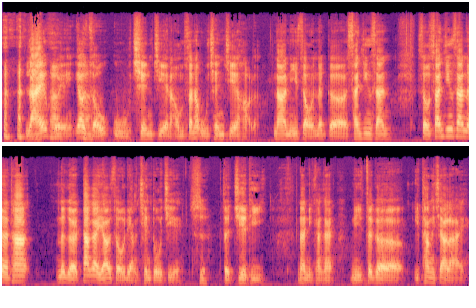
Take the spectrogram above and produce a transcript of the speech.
来回要走五千阶了，我们算它五千阶好了。那你走那个三清山，走三清山呢，它那个大概也要走两千多阶是的阶梯。那你看看，你这个一趟下来，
